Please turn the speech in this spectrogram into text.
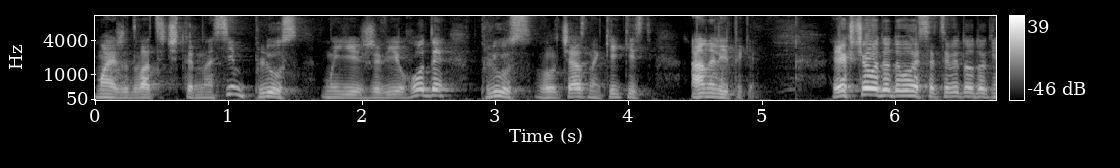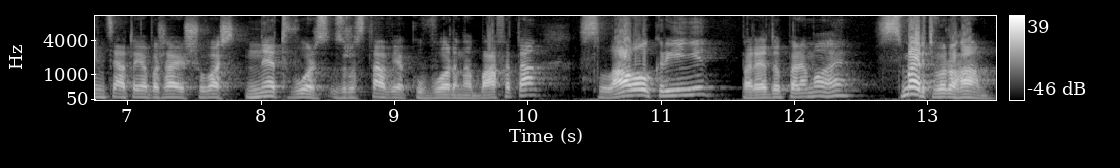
майже 24 на 7, плюс мої живі угоди, плюс величезна кількість аналітики. Якщо ви додивилися це відео до кінця, то я бажаю, що ваш нетворс зростав як у Ворона Баффета. Слава Україні! Перед до перемоги! Смерть ворогам!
